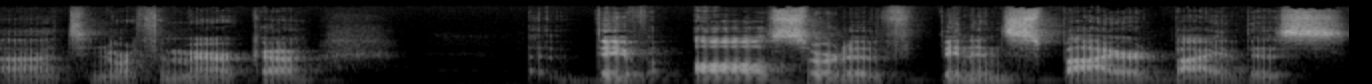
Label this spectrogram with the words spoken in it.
uh, to north america. They've all sort of been inspired by this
